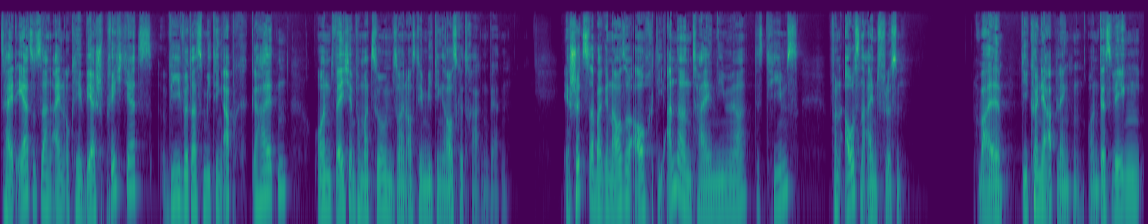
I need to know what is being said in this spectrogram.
teilt er sozusagen ein, okay, wer spricht jetzt, wie wird das Meeting abgehalten und welche Informationen sollen aus dem Meeting rausgetragen werden. Er schützt aber genauso auch die anderen Teilnehmer des Teams von Außeneinflüssen, weil die können ja ablenken und deswegen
